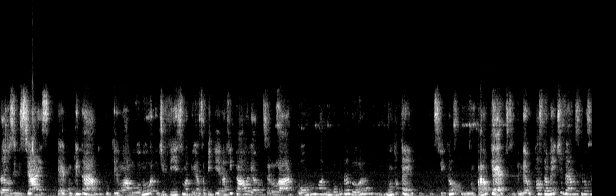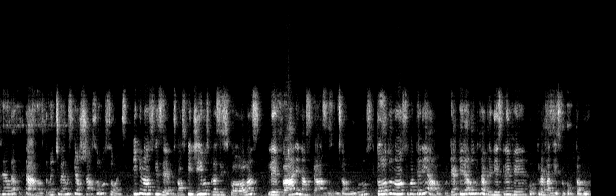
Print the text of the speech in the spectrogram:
anos iniciais é complicado, porque um aluno, é difícil, uma criança pequena, ficar olhando um celular ou um, computador muito tempo. Eles ficam, não param quietos, entendeu? Nós também tivemos que nos readaptar, nós também tivemos que achar soluções. O que, nós fizemos? Nós pedimos para as escolas levarem nas casas dos alunos todo o nosso material, porque aquele aluno vai aprender a escrever, como que vai fazer isso no computador?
